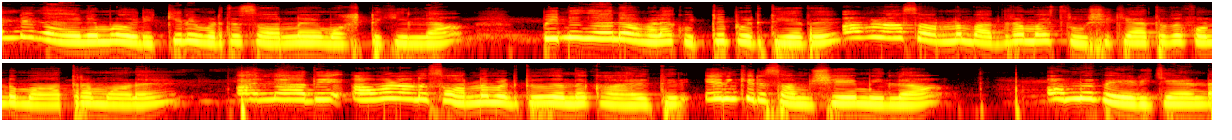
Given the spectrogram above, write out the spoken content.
എന്റെ നയനമ്മൾ ഒരിക്കലും ഇവിടുത്തെ സ്വർണം മോഷ്ടിക്കില്ല. പിന്നെ ഞാൻ അവളെ കുറ്റപ്പെടുത്തിയത്. അവൾ ആ സ്വർണം ഭദ്രമായി സൂക്ഷിക്കാത്തത് കൊണ്ട് മാത്രമാണ്. അല്ലാതെ അവളാണ് സ്വർണം എടുത്തത് എന്ന കാര്യത്തിൽ എനിക്കൊരു സംശയമില്ല അമ്മ പേടിക്കേണ്ട.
